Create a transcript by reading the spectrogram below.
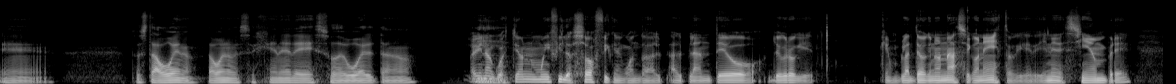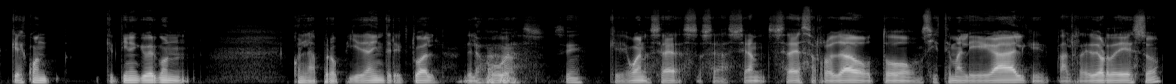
Eh, entonces está bueno, está bueno que se genere eso de vuelta, ¿no? Hay una cuestión muy filosófica en cuanto al, al planteo, yo creo que, que es un planteo que no nace con esto, que viene de siempre, que es cuan- que tiene que ver con, con la propiedad intelectual de las Ajá, obras. Sí, Que bueno, se ha, o sea, se, han- se ha desarrollado todo un sistema legal que, alrededor de eso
